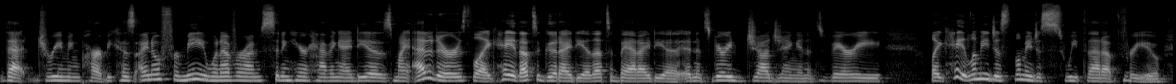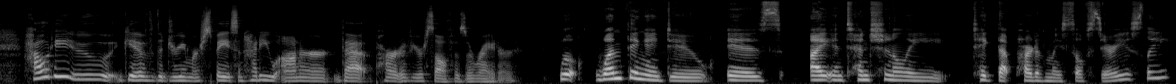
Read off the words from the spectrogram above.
that dreaming part? Because I know for me, whenever I'm sitting here having ideas, my editor is like, hey, that's a good idea, that's a bad idea. And it's very judging and it's very like hey let me just let me just sweep that up for you mm-hmm. how do you give the dreamer space and how do you honor that part of yourself as a writer well one thing i do is i intentionally take that part of myself seriously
